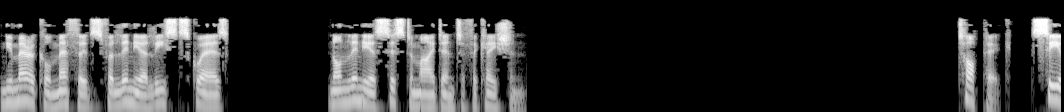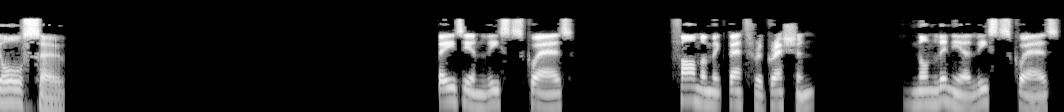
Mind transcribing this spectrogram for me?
Numerical methods for linear least squares. Nonlinear system identification. Topic. See also. Bayesian least squares Fama-MacBeth regression. Nonlinear least squares.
